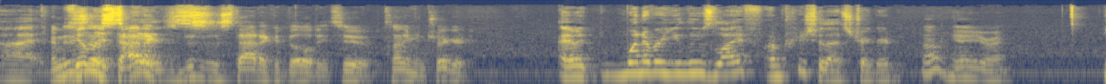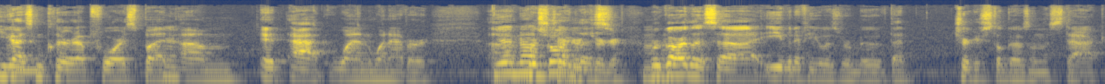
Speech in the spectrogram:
uh, And this is a static. is- This is a static ability too. It's not even triggered. uh, whenever you lose life, I'm pretty sure that's triggered. Oh yeah, you're right. You guys can clear it up for us, but Yeah. um, it at when whenever. Uh, Yeah, no, regardless, trigger. Mhm. regardless, uh, even if he was removed, that trigger still goes on the stack.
